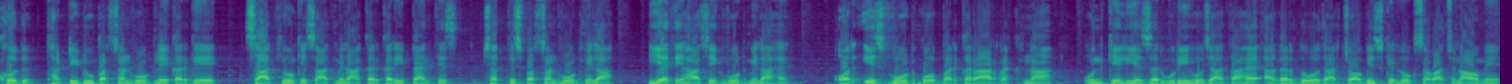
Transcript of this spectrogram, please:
खुद 32 परसेंट वोट लेकर गए, साथियों के साथ मिलाकर करीब 35 36 परसेंट वोट मिला। ये ऐतिहासिक वोट मिला है और इस वोट को बरकरार रखना उनके लिए ज़रूरी हो जाता है अगर 2024 के लोकसभा चुनाव में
